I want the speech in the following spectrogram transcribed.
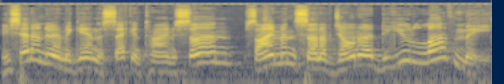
He said unto him again the second time, Son, Simon, son of Jonah, do you love me?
